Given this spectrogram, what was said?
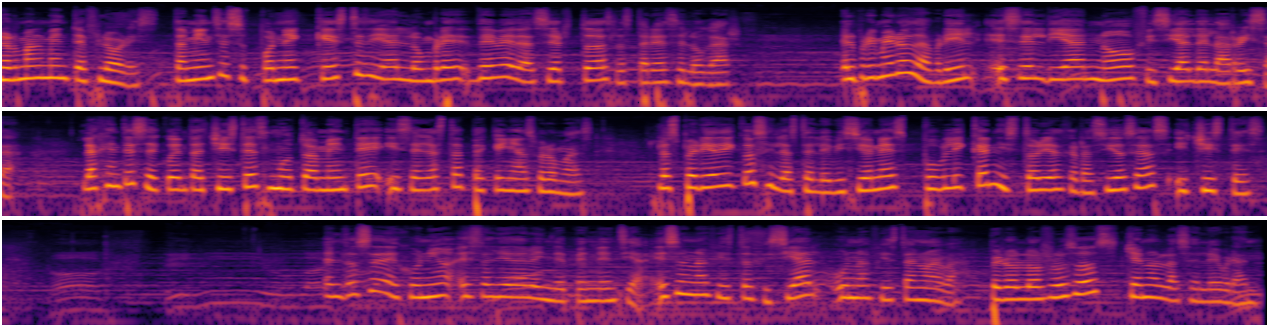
normalmente flores. También se supone que este día el hombre debe de hacer todas las tareas del hogar. El primero de abril es el día no oficial de la risa. La gente se cuenta chistes mutuamente y se gasta pequeñas bromas. Los periódicos y las televisiones publican historias graciosas y chistes. El 12 de junio es el Día de la Independencia. Es una fiesta oficial, una fiesta nueva, pero los rusos ya no la celebran.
